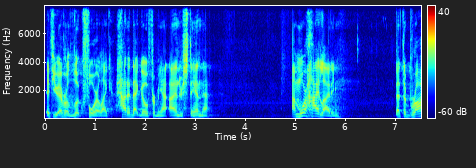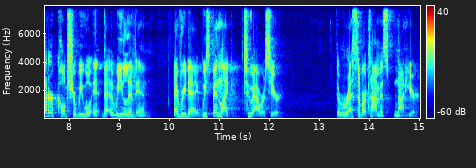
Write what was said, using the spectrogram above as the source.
If you ever look for like, how did that go for me? I, I understand that. I'm more highlighting that the broader culture we will that we live in every day, we spend like two hours here. The rest of our time is not here.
